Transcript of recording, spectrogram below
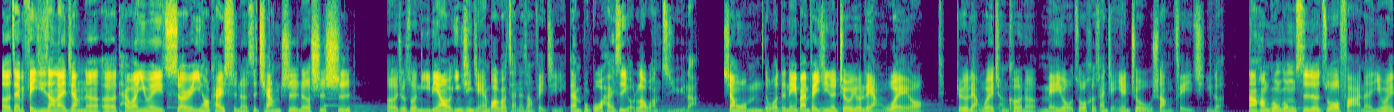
呃，在飞机上来讲呢，呃，台湾因为十二月一号开始呢是强制那个实施，呃，就是说你一定要有阴性检验报告才能上飞机。但不过还是有漏网之鱼啦。像我们我的那一班飞机呢，就有两位哦，就有两位乘客呢没有做核酸检验就上飞机了。那航空公司的做法呢，因为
